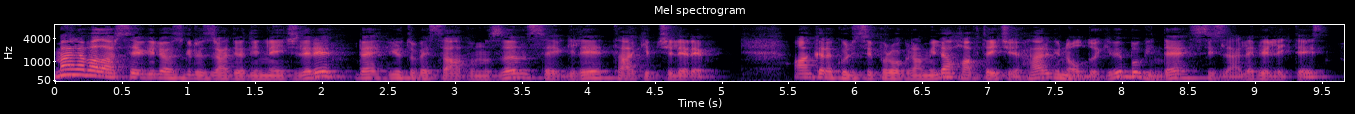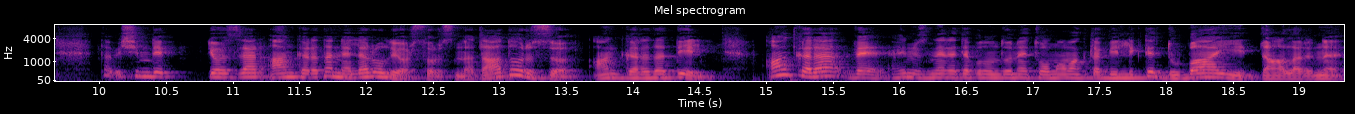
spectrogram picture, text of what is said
Merhabalar sevgili Özgürüz Radyo dinleyicileri ve YouTube hesabımızın sevgili takipçileri. Ankara Kulisi programıyla hafta içi her gün olduğu gibi bugün de sizlerle birlikteyiz. Tabi şimdi gözler Ankara'da neler oluyor sorusunda daha doğrusu Ankara'da değil. Ankara ve henüz nerede bulunduğu net olmamakla birlikte Dubai dağlarını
